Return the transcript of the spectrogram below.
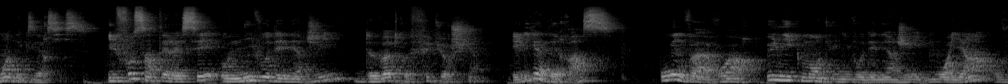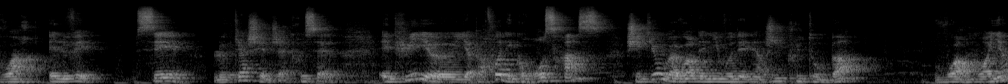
moins d'exercice. Il faut s'intéresser au niveau d'énergie de votre futur chien. Il y a des races où on va avoir uniquement du niveau d'énergie moyen, voire élevé. C'est le cas chez Jack Russell. Et puis, euh, il y a parfois des grosses races chez qui on va avoir des niveaux d'énergie plutôt bas, voire moyens,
